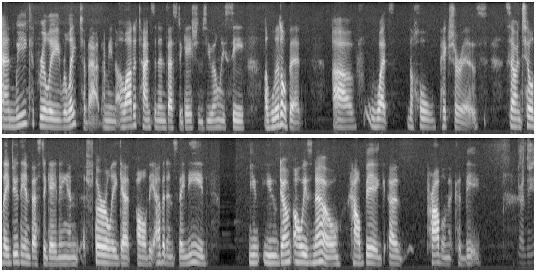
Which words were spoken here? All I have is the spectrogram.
and we could really relate to that. I mean, a lot of times in investigations, you only see a little bit of what the whole picture is. So until they do the investigating and thoroughly get all the evidence they need, you you don't always know how big a problem it could be. And the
